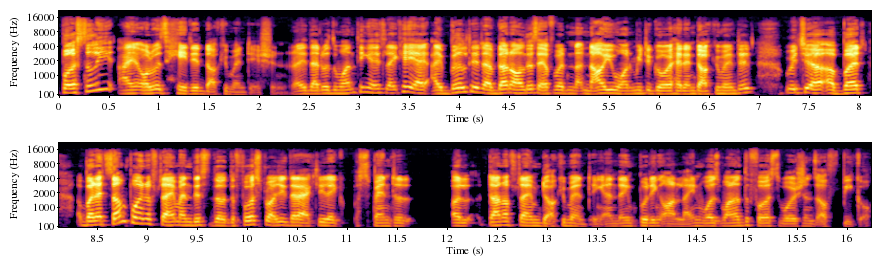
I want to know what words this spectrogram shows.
personally, I always hated documentation. Right, that was the one thing. I was like, hey, I, I built it. I've done all this effort. Now you want me to go ahead and document it? Which, uh, uh, but but at some point of time, and this the the first project that I actually like spent a a ton of time documenting and then putting online was one of the first versions of Peeqo.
